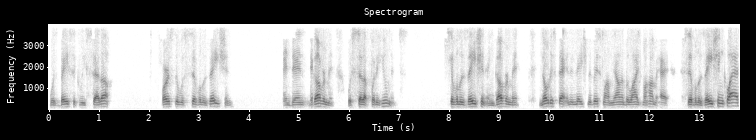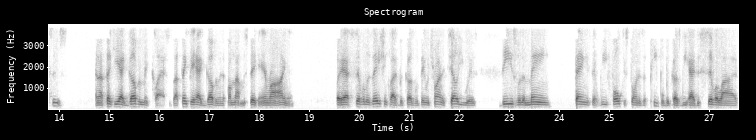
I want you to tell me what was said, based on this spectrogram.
was basically set up. First, there was civilization, and then the government was set up for the humans. Civilization and government. Notice that in the Nation of Islam, the Honorable Elijah Muhammad had civilization classes, and I think he had government classes. I think they had government, if I'm not mistaken, in Ryan. But it has civilization class because what they were trying to tell you is these were the main things that we focused on as a people because we had to civilize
